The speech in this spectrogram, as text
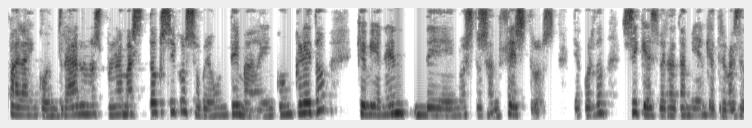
para encontrar unos programas tóxicos sobre un tema en concreto que vienen de nuestros ancestros. ¿De acuerdo? Sí que es verdad también que a través de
